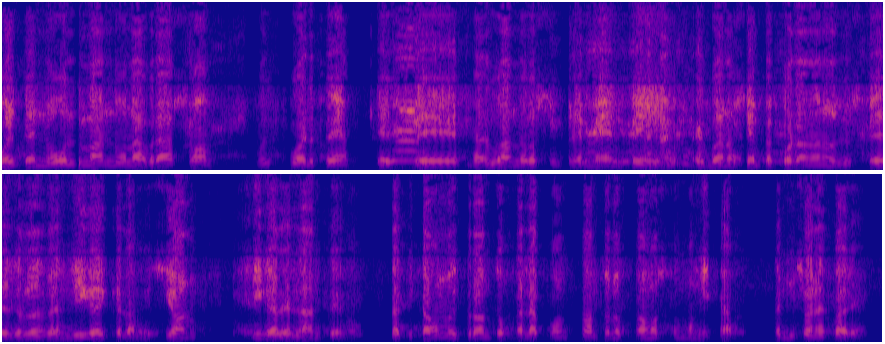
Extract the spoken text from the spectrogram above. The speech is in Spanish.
vuelta en Null, mando un abrazo muy fuerte, este, saludándolos simplemente y eh, bueno, siempre acordándonos de ustedes. Dios los bendiga y que la misión siga adelante. Platicamos muy pronto, ojalá pronto nos podamos comunicar. Bendiciones, Padre.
